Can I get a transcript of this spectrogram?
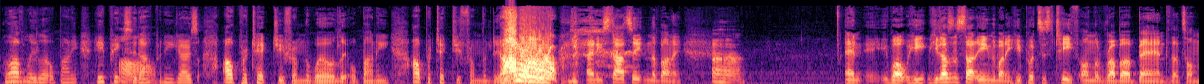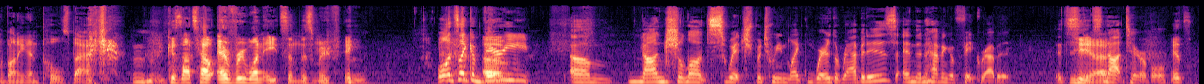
A lovely little bunny. He picks it up and he goes, I'll protect you from the world, little bunny. I'll protect you from the. De-. and he starts eating the bunny. Uh huh. And, well, he, he doesn't start eating the bunny. He puts his teeth on the rubber band that's on the bunny and pulls back. Because that's how everyone eats in this movie. Well, it's like a very um, nonchalant switch between like where the rabbit is and then having a fake rabbit. It's Yeah. it's not terrible. It's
